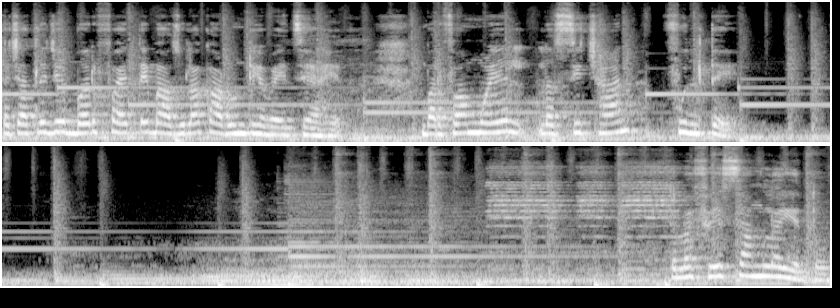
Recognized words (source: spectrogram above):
त्याच्यातले जे बर्फ आहेत ते बाजूला काढून ठेवायचे आहेत. बर्फामुळे लस्सी छान फुलते. त्याला फेस चांगला येतो.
